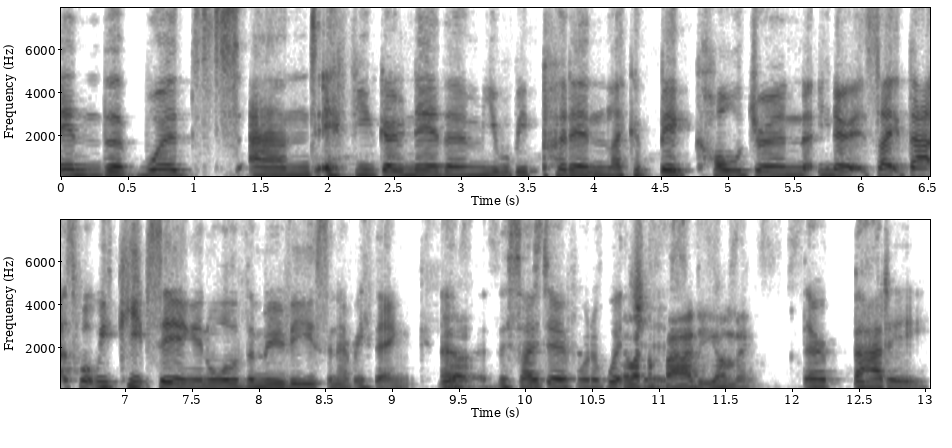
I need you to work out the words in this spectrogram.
in the woods and if you go near them you will be put in like a big cauldron. You know it's like that's what we keep seeing in all of the movies and everything yeah. this idea of what a witch they're like is. a baddie aren't they? They're a baddie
